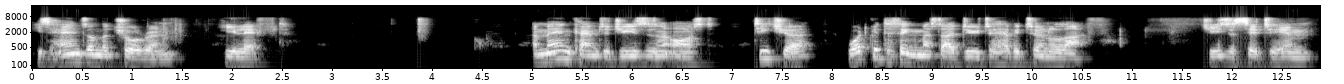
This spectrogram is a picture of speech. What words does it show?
his hands on the children, he left. A man came to Jesus and asked, Teacher, what good thing must I do to have eternal life? Jesus said to him,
